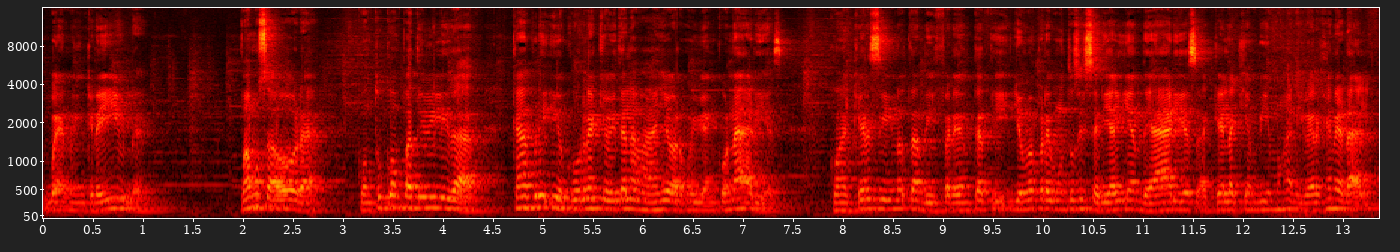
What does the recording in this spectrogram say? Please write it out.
bueno, increíble. Vamos ahora con tu compatibilidad, Capri, y ocurre que ahorita las vas a llevar muy bien con Aries con aquel signo tan diferente a ti. Yo me pregunto si sería alguien de Aries, aquel a quien vimos a nivel general.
